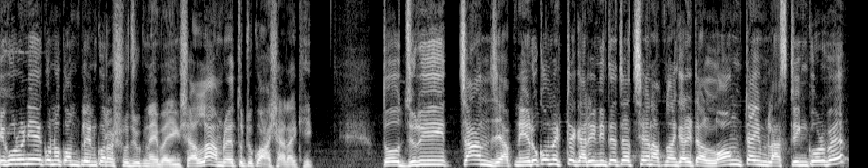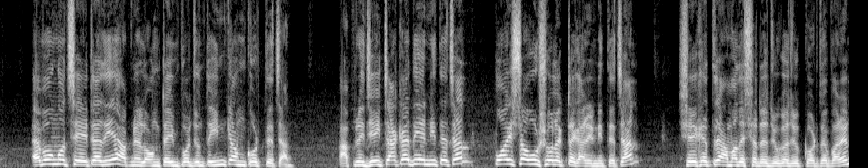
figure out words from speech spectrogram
এগুলো নিয়ে কোনো কমপ্লেন করার সুযোগ নাই ভাই ইনশাল্লাহ আমরা এতটুকু আশা রাখি। তো যদি চান যে আপনি এরকম একটা গাড়ি নিতে চাচ্ছেন আপনার গাড়িটা লং টাইম লাস্টিং করবে এবং হচ্ছে এটা দিয়ে আপনি লং টাইম পর্যন্ত ইনকাম করতে চান। আপনি যেই টাকা দিয়ে নিতে চান পয়সা উসল একটা গাড়ি নিতে চান সেক্ষেত্রে আমাদের সাথে যোগাযোগ করতে পারেন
